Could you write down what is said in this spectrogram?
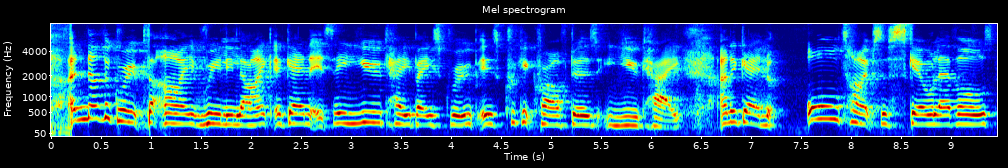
Another group that I really like, again, it's a UK based group, is Cricut Crafters UK. And again, all types of skill levels,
